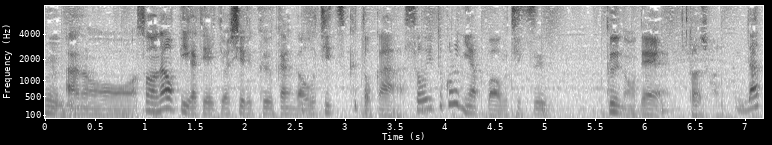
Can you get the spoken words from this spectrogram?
うん。あのーそのナオピーが提供している空間が落ち着くとかそういうところにやっぱ落ち着くので確かに。だっ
